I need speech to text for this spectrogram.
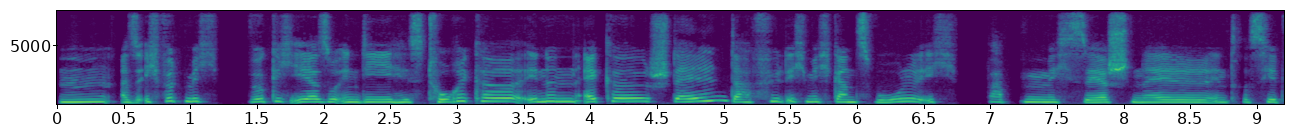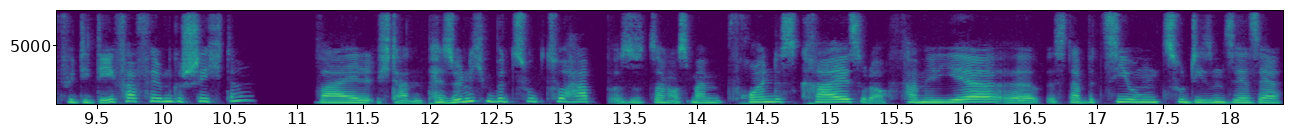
Mm, also ich würde mich wirklich eher so in die HistorikerInnen-Ecke stellen. Da fühle ich mich ganz wohl. Ich habe mich sehr schnell interessiert für die DEFA-Filmgeschichte, weil ich da einen persönlichen Bezug zu habe, also sozusagen aus meinem Freundeskreis oder auch familiär äh, ist da Beziehungen zu diesem sehr, sehr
